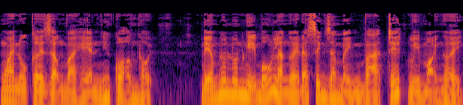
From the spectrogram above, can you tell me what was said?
ngoài nụ cười rộng và hiền như của ông nội. Điểm luôn luôn nghĩ bố là người đã sinh ra mình và chết vì mọi người.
